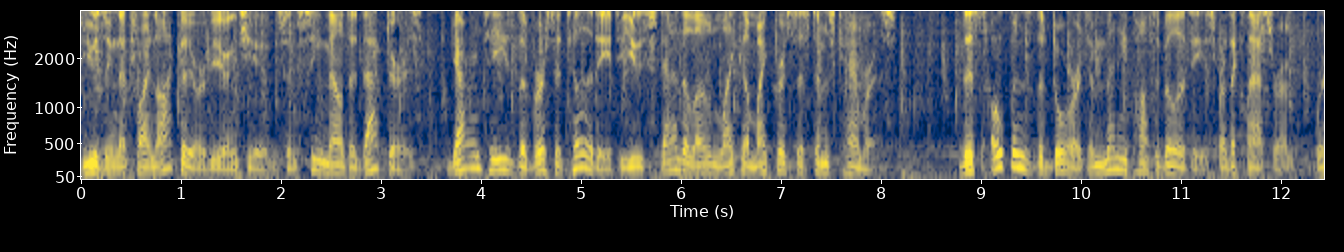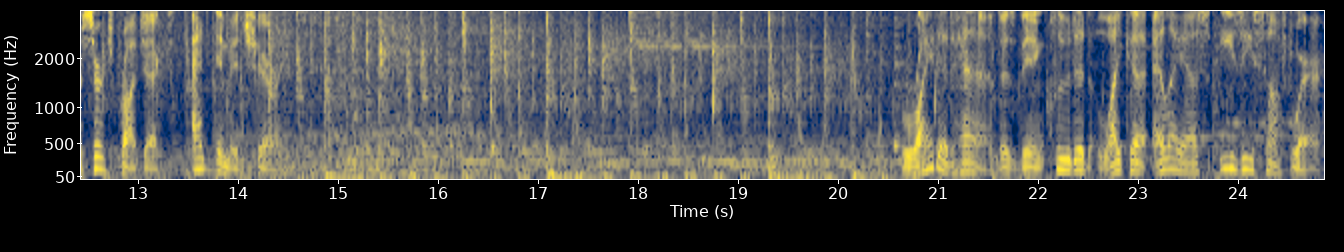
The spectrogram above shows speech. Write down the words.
Using the trinocular viewing tubes and C-mount adapters guarantees the versatility to use standalone Leica Microsystems cameras. This opens the door to many possibilities for the classroom, research projects, and image sharing. Right at hand is the included Leica LAS Easy software.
